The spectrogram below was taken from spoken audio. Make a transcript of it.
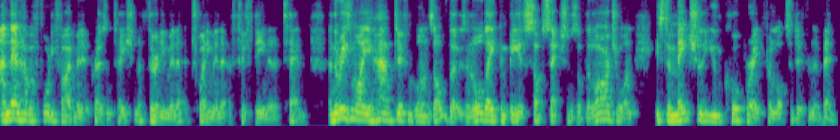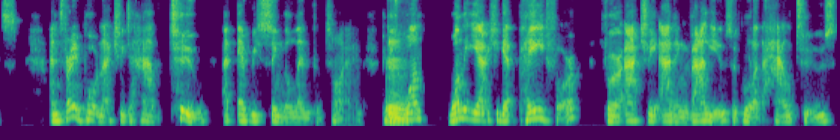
And then have a 45 minute presentation, a 30 minute, a 20 minute, a 15, and a 10. And the reason why you have different ones of those, and all they can be is subsections of the larger one, is to make sure that you incorporate for lots of different events. And it's very important actually to have two at every single length of time because mm. one one that you actually get paid for for actually adding value so it's more like the how to's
